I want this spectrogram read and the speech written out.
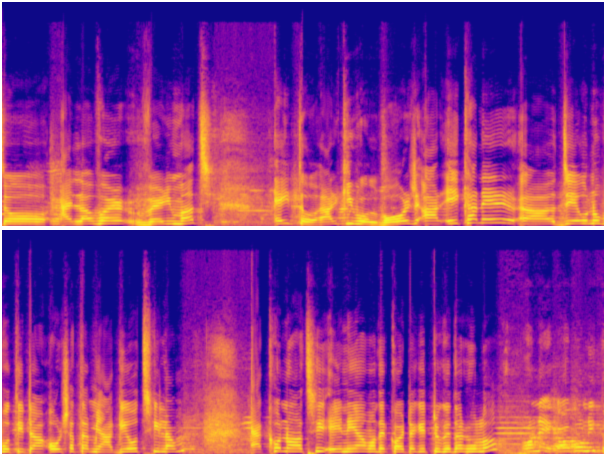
So I love her very much এই তো, আর কি বলব? ওর আর এখানের যে অনুভূতিটা, ওর সাথে আমি আগেও ছিলাম। এখনও আছি। এই নিয়ে আমাদের কয়টা গেট টুগেদার হলো? অনেক অগণিত।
